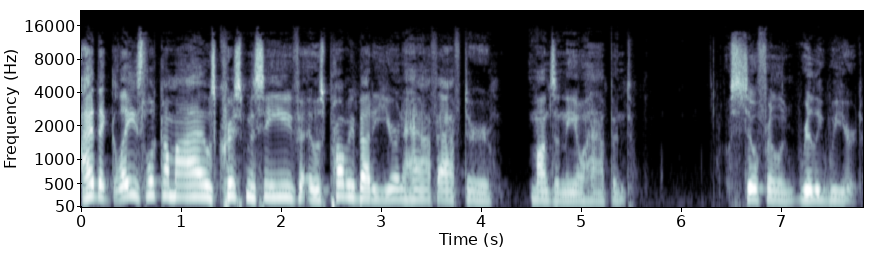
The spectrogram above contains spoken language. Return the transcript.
I had that glazed look on my eye. It was Christmas Eve. It was probably about a year and a half after Manzanillo happened. I was still feeling really weird.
